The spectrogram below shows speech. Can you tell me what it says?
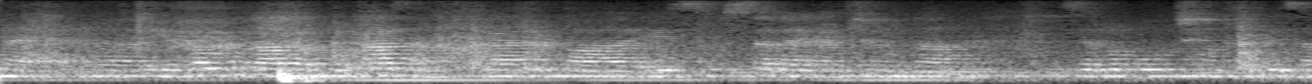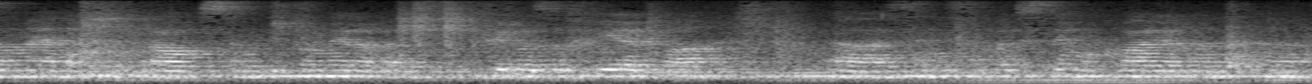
Ne, eh, je dobro dobro pokazan, hkrati pa iz vsega rečem, da zelo poučno tudi za mene, čeprav sem diplomirala filozofije, pa uh, se nisem pač s tem ukvarjala uh,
